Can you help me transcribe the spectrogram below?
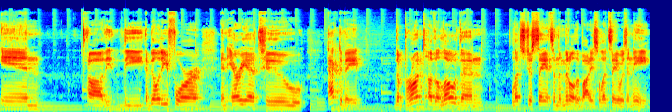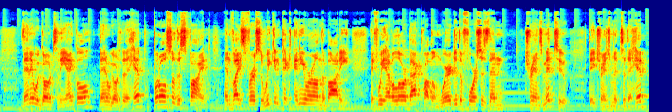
in uh, the the ability for an area to activate, the brunt of the load then, let's just say it's in the middle of the body. So let's say it was a knee then it would go to the ankle, then it would go to the hip, but also the spine, and vice versa. We can pick anywhere on the body. If we have a lower back problem, where do the forces then transmit to? They transmit to the hip,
